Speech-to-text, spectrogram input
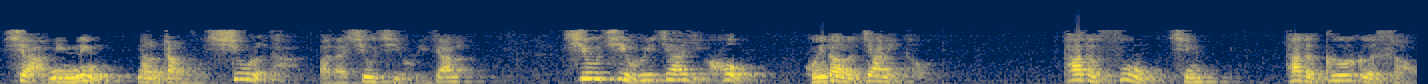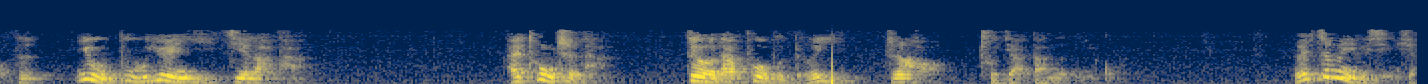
下命令让丈夫休了她，把她休弃回家了。休弃回家以后，回到了家里头，他的父母亲、他的哥哥嫂子又不愿意接纳他，还痛斥他，最后他迫不得已只好出家当了尼姑。哎，这么一个形象，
